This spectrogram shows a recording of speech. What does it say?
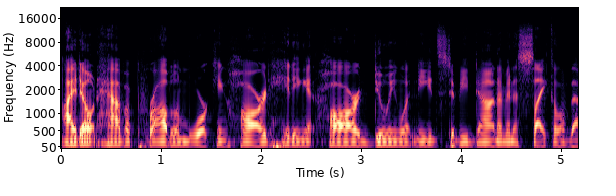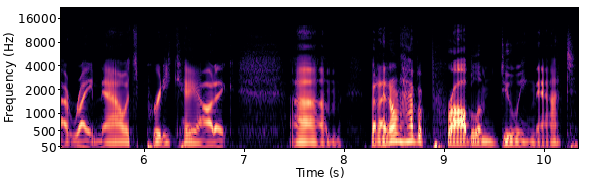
I don't have a problem working hard, hitting it hard, doing what needs to be done. I'm in a cycle of that right now. It's pretty chaotic. Um, but I don't have a problem doing that.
